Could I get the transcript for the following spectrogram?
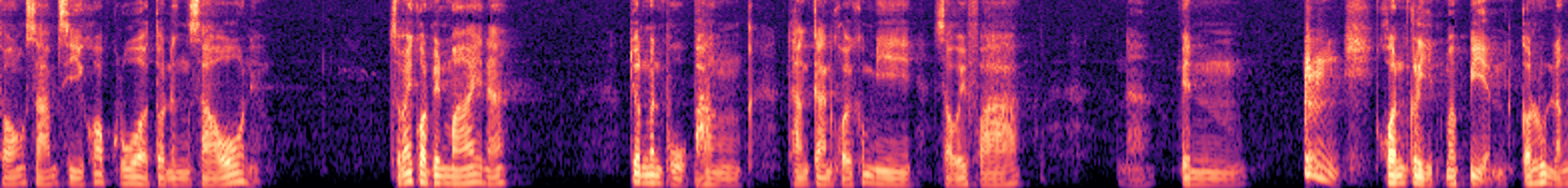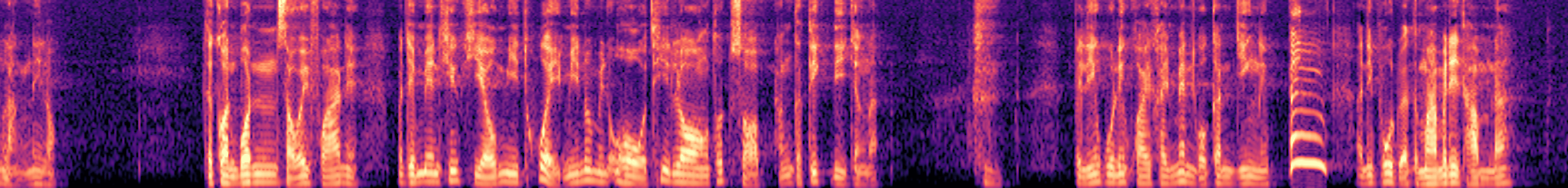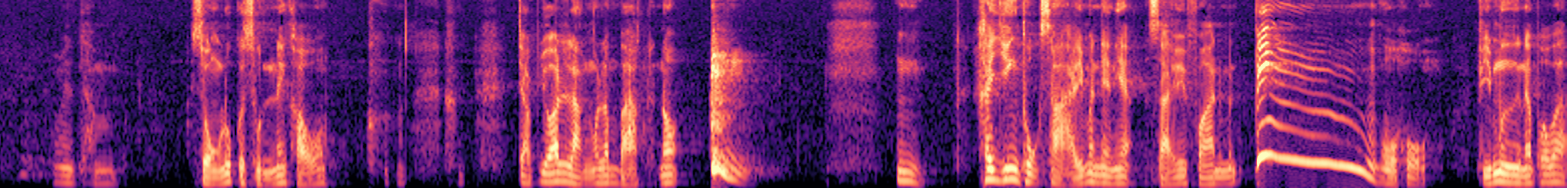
สองสามสี่ครอบครัวต่อหนึ่งเสาเนี่ยสมัยก่อนเป็นไม้นะ จนมันผุพังทางการคอยเขามีเสาไฟฟ้านะเป็นคอนกรีตมาเปลี่ยนก็รุ่นหลังๆนี่หรอก แต่ก่อนบนเสาไฟฟ้าเนี่ย มันจะเมนเขียวๆมีถ้วย มีนู่นมีโอ้โหที่ลองทดสอบหนังกระติกดีจังนะไปเลี้ยงปูเลี้ยงควายใครแม่นกว่ากันยิงเนี่ย อันนี้พูดอาตมาไม่ได้ทำนะ ไม่ทำส่งลูกกระสุนให้เขา จับย้อนหลังลำบากเนาะใครยิงถูกสายมันเนี่ยเนี่ยสายไฟฟ้านี่มันปิ้งโอ้โห ฝีมือนะ เพราะว่า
